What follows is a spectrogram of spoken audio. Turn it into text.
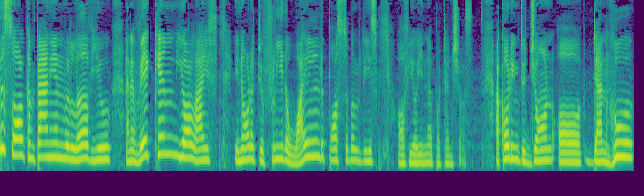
This soul companion will love you and awaken your life in order to free the wild possibilities of your inner potentials. According to John O. Danhu,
